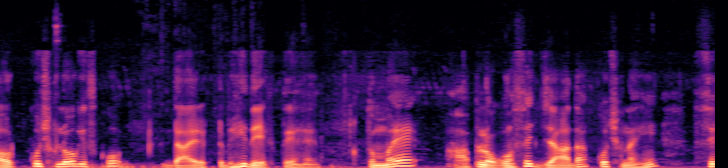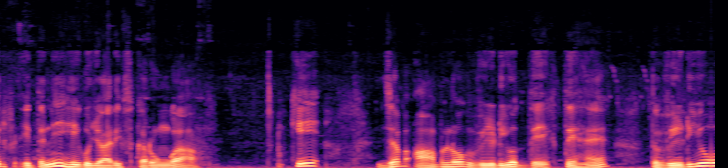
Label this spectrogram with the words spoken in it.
और कुछ लोग इसको डायरेक्ट भी देखते हैं। तो मैं आप लोगों से ज़्यादा कुछ नहीं सिर्फ़ इतनी ही गुजारिश करूँगा कि जब आप लोग वीडियो देखते हैं तो वीडियो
